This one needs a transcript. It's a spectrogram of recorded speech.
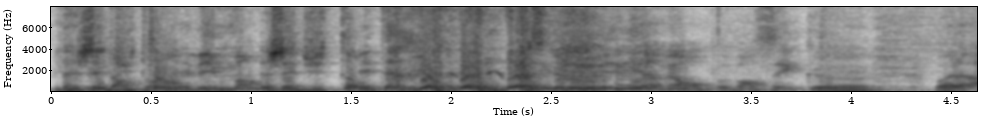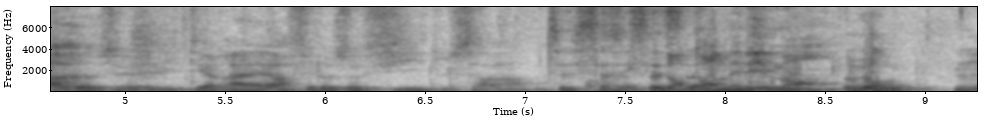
Bah, j'ai du ton temps. élément. J'ai du temps. C'est ce que je voulais dire, mais on peut penser que, voilà, c'est littéraire, philosophie, tout ça. C'est ça, c'est dans ça. ton élément. Oui. Bon. Mm.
